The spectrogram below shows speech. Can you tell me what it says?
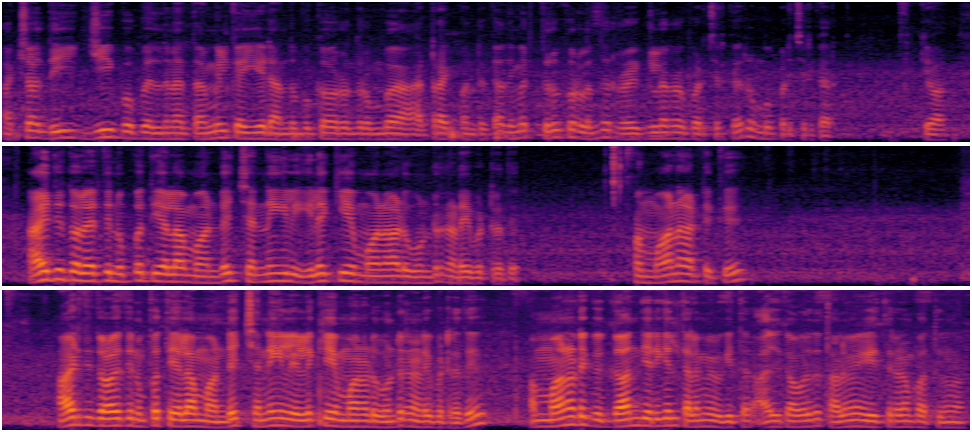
ஆக்சுவலாக தி ஜி போப் எழுதின தமிழ் கையேடு அந்த புக்கை அவர் வந்து ரொம்ப அட்ராக்ட் பண்ணிருக்கு அதேமாதிரி திருக்குறள் வந்து ரெகுலராக படிச்சிருக்காரு ரொம்ப படிச்சிருக்காரு. ஓகேவா ஆயிரத்தி தொள்ளாயிரத்தி முப்பத்தி ஏழாம் ஆண்டு சென்னையில் இலக்கிய மாநாடு ஒன்று நடைபெற்றது. அம்மாநாட்டுக்கு ஆயிரத்தி தொள்ளாயிரத்தி முப்பத்தி ஏழாம் ஆண்டு சென்னையில் இலக்கிய மாநாடு ஒன்று நடைபெற்றது. அம்மாநாட்டுக்கு காந்தியடிகள் தலைமை வகித்தார். அதுக்கு அவர் தான் தலைமை வகித்தார்னு பார்த்துக்கணும்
